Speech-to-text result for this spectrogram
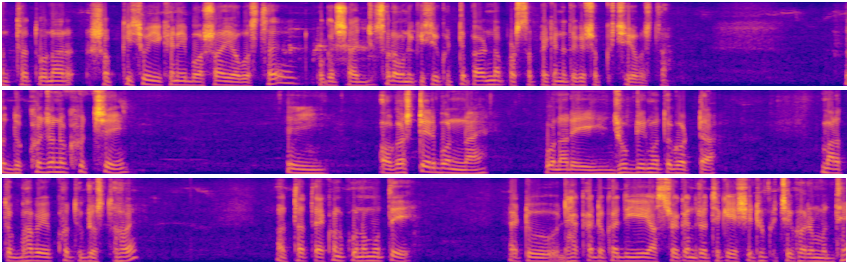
অর্থাৎ ওনার সব কিছুই এখানে বসা এই অবস্থায় লোকের সাহায্য ছাড়া উনি কিছুই করতে পারেন না, প্রস্তাব পায়খানা থেকে সব কিছুই অবস্থা দুঃখজনক হচ্ছে, এই অগস্টের বন্যায় ওনার এই ঝুপড়ির মতো ঘরটা মারাত্মকভাবে ক্ষতিগ্রস্ত হয়। অর্থাৎ এখন কোনো মতে একটু ঢাকা ঢোকা দিয়ে আশ্রয়কেন্দ্র থেকে এসে ঢুকেছে ঘরের মধ্যে।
